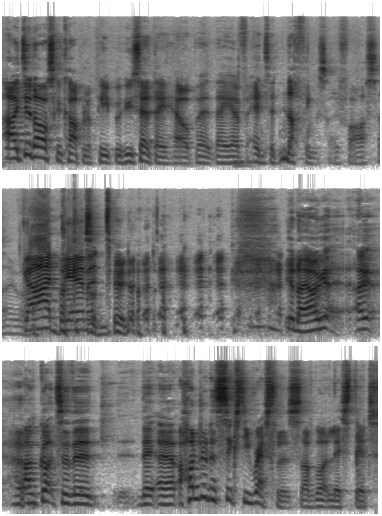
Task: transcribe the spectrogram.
I did ask a couple of people who said they help, but they have entered nothing so far. So uh, God damn it! you know, I, have got to the, the uh, 160 wrestlers I've got listed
